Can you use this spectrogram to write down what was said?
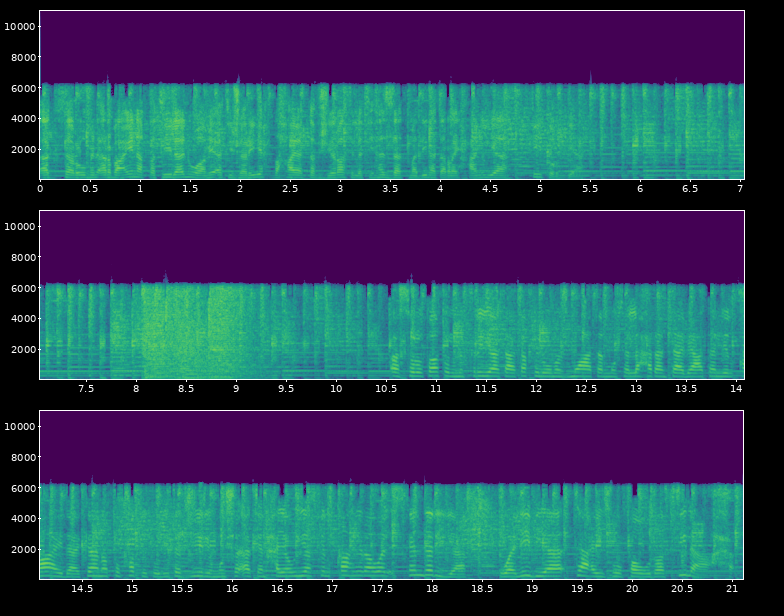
أكثر من أربعين قتيلا ومائة جريح ضحايا التفجيرات التي هزت مدينة الريحانية في تركيا. السلطات المصرية تعتقل مجموعة مسلحة تابعة للقاعدة كانت تخطط لتفجير منشآت حيوية في القاهرة والإسكندرية وليبيا تعيش فوضى السلاح.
